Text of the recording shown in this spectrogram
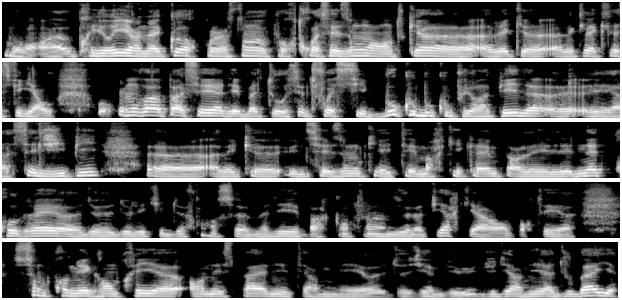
Bon, a priori, un accord pour l'instant pour trois saisons, en tout cas euh, avec euh, avec la classe Figaro. On va passer à des bateaux cette fois-ci beaucoup beaucoup plus rapides euh, et à CLJP avec une saison qui a été marquée quand même par les, nets progrès de, l'équipe de France menée par Quentin Delapierre qui a remporté son premier Grand Prix en Espagne et terminé deuxième du, du dernier à Dubaï.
